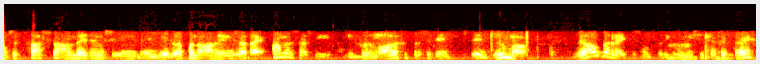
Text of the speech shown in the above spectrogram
ons het vaste aanduidings en en die lopende aanduidings dat hy anders as die die voormalige president president Zuma wel bereid is om vir die kommissie te getuig,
